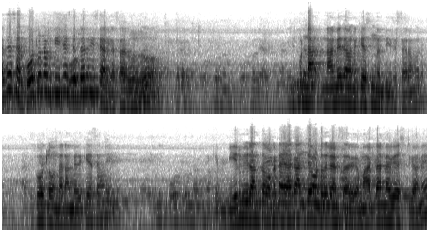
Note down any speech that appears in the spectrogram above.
అదే సార్ కోర్టులో ఉన్నప్పుడు తీసేసి ఇద్దరు తీసేయాలి కదా సార్ రూలు. ఇప్పుడు నా నా మీద ఏమైనా కేసు ఉందని తీసేసారా మరి? కోర్టులో ఉందా నా మీద కేసు ఏమైనా? మీరు మీరు అంతా ఒకటయ్యాక అంతే ఉంటుందిలేండి సార్ ఇక మాట్లాడిన వేస్ట్ కానీ.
